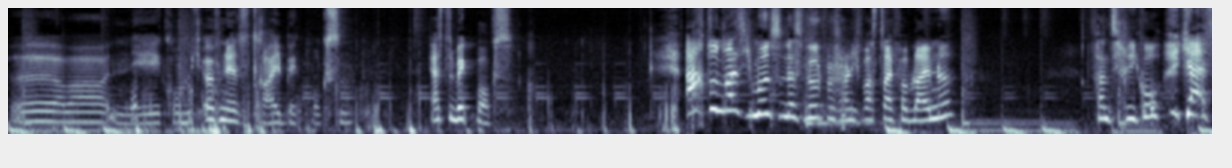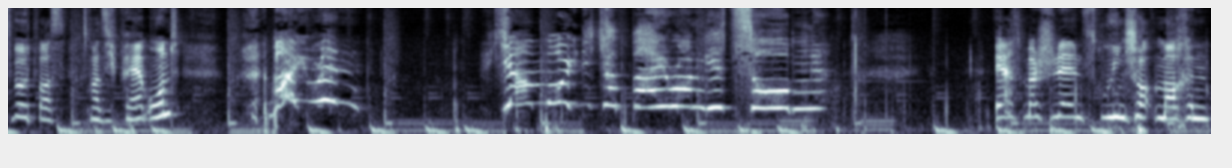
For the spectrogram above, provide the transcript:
Äh, aber nee, komm. Ich öffne jetzt drei Big Boxen. Erste Big Box. 38 Münzen, das wird wahrscheinlich was. Drei verbleibende. 20 Rico. Ja, es wird was. 20 Pam und Byron! Ja, moin, ich hab Byron gezogen. Erstmal schnell einen Screenshot machen.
